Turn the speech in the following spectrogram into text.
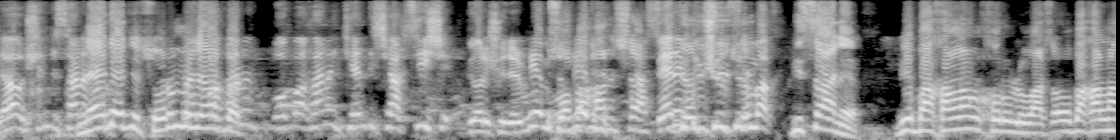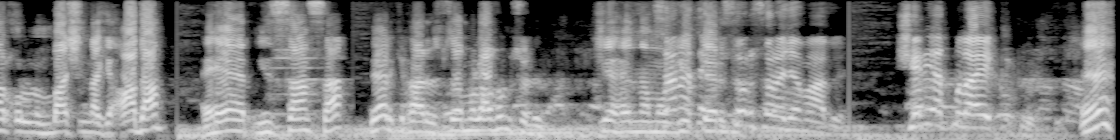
Ya şimdi sana Ne dedi? Sorun mu cevap ver? bakanın, o bakanın kendi şahsi görüşüdür biliyor musun? O bakanın musun? şahsi Benim bir görüşü kültürüm bak. Bir saniye. Bir bakanlar kurulu varsa o bakanlar kurulunun başındaki adam eğer insansa der ki kardeşim sen bu lafı mı söyledin? Cehennem o Sana tek bir soru soracağım abi. Şeriat mı layıklık mı? E?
